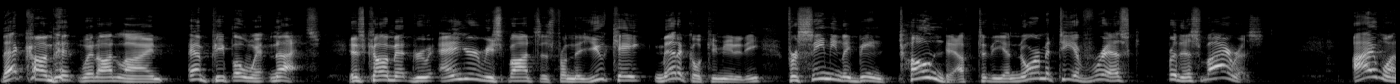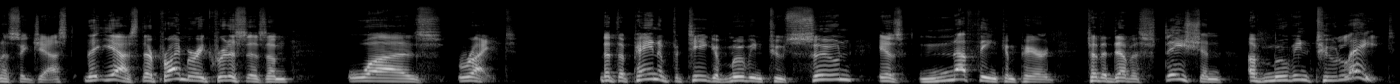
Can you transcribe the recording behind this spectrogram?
That comment went online and people went nuts. His comment drew angry responses from the UK medical community for seemingly being tone deaf to the enormity of risk for this virus. I want to suggest that yes, their primary criticism was right. That the pain and fatigue of moving too soon is nothing compared to the devastation of moving too late.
